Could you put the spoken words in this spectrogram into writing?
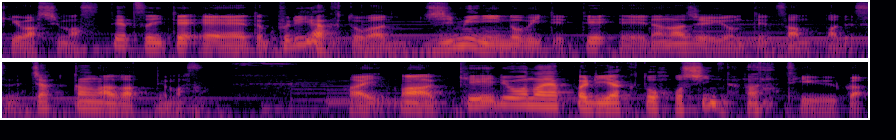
気はします。で、続いて、えーと、 Preact が地味に伸びてて、えー、74.3%ですね。若干上がってます。はい。まあ、軽量なやっぱり React 欲しいんだなっていうか、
